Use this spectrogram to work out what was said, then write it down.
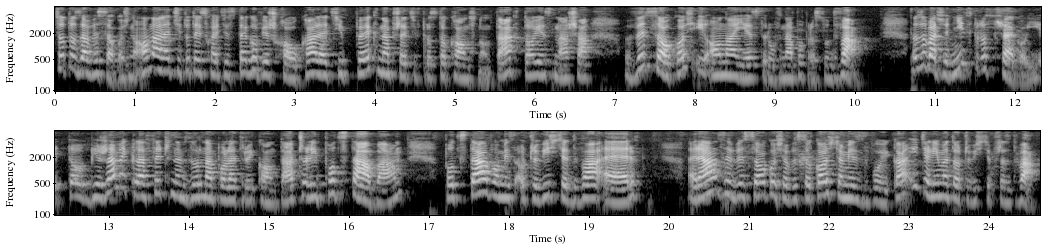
Co to za wysokość? No ona leci tutaj, słuchajcie, z tego wierzchołka leci pyk naprzeciw prostokątną, tak? To jest nasza wysokość i ona jest równa po prostu 2. No zobaczcie, nic prostszego. To bierzemy klasyczny wzór na pole trójkąta, czyli podstawa. Podstawą jest oczywiście 2r razy wysokość, a wysokością jest dwójka i dzielimy to oczywiście przez 2.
